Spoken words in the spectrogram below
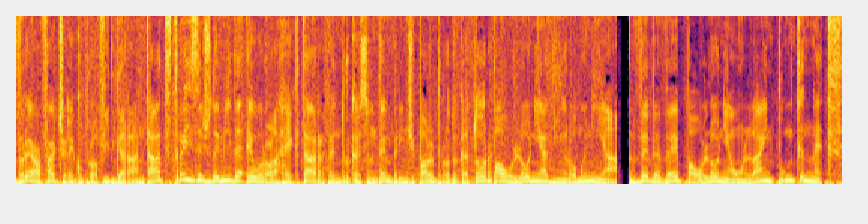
Vrei o afacere cu profit garantat? 30.000 de euro la hectar, pentru că suntem principal producător Paulonia din România. www.pauloniaonline.net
